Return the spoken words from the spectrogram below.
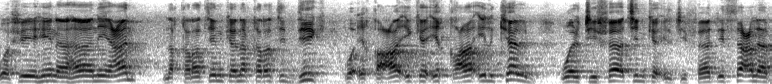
وفيه نهاني عن نقرة كنقرة الديك وإقعاء كإقعاء الكلب والتفات كالتفات الثعلب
